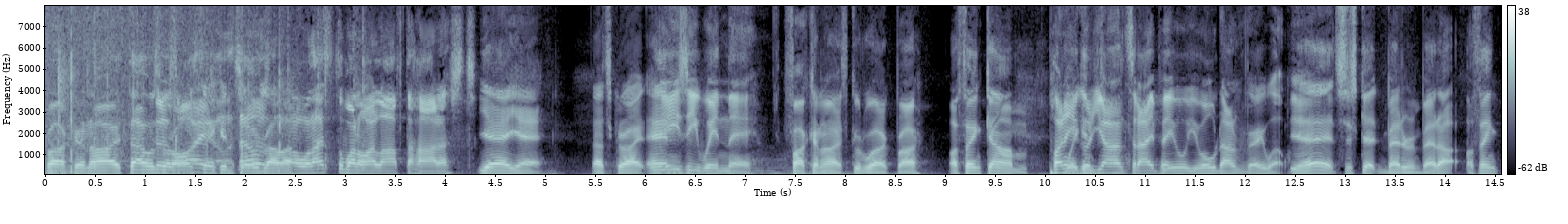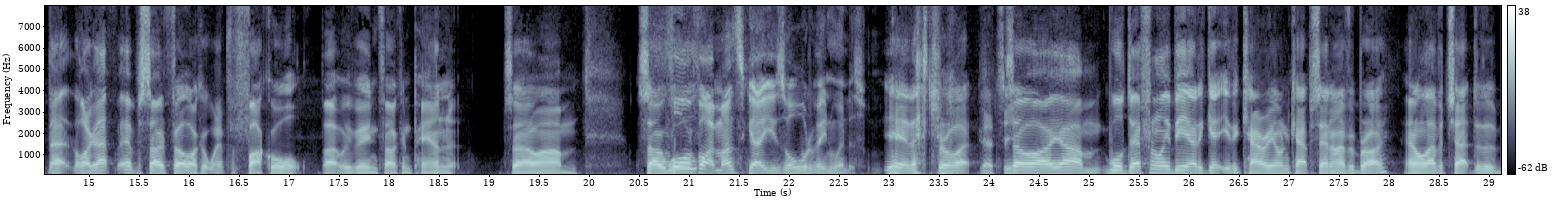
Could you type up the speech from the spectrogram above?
Fucking oath. That was what I was thinking that too, was- brother. Oh, well, that's the one I laughed the hardest. Yeah, yeah. That's great. And Easy win there. Fucking oath. Good work, bro. I think um Plenty we of good can- yarns today, people. You've all done very well. Yeah, it's just getting better and better. I think that like that episode felt like it went for fuck all, but we've been fucking pounding it. So um so Four we'll, or five months ago, you all would have been winners. Yeah, that's right. That's it. So I um will definitely be able to get you the carry on cap sent over, bro, and I'll have a chat to the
